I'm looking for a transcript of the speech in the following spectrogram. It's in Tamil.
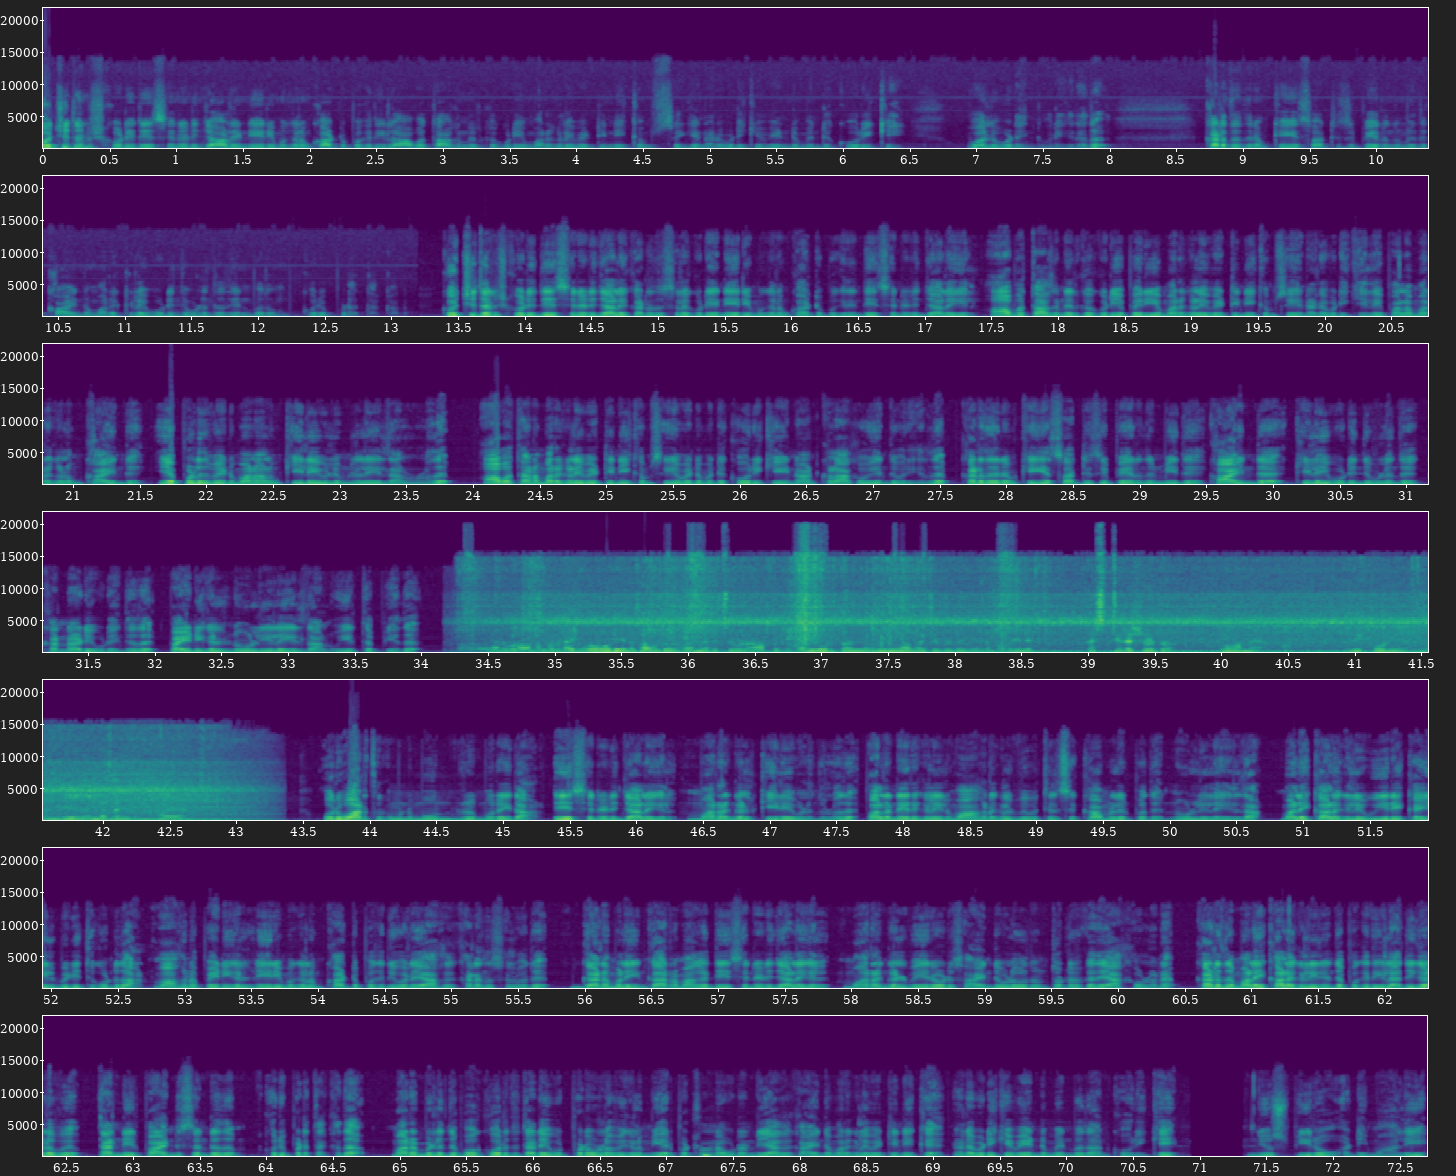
கொச்சி தனுஷ்கோடி தேசிய நெடுஞ்சாலை நேரிமங்கலம் காட்டுப்பகுதியில் ஆபத்தாக நிற்கக்கூடிய மரங்களை வெட்டி நீக்கம் செய்ய நடவடிக்கை வேண்டும் என்ற கோரிக்கை வலுவடைந்து வருகிறது. கடந்த தினம் கேஎஸ்ஆர்டிசி பேருந்து மீது காய்ந்த மரக்கிளை ஒடிந்து விழுந்தது என்பதும் குறிப்பிடத்தக்கது. கொச்சி தனுஷ்கோடி தேசிய நெடுஞ்சாலை கடந்து செல்லக்கூடிய நேரிமங்கலம் காட்டுப்பகுதியின் தேசிய நெடுஞ்சாலையில் ஆபத்தாக நிற்கக்கூடிய பெரிய மரங்களை வெட்டி நீக்கம் செய்ய நடவடிக்கைகளை பல மரங்களும் காய்ந்து எப்பொழுது வேண்டுமானாலும் கீழே விழும் நிலையில்தான் உள்ளது. ஆபத்தான மரங்களை வெட்டி நீக்கம் செய்ய வேண்டும் என்ற கோரிக்கை நாட்களாக உயர்ந்து வருகிறது கடந்த தினம் கேஎஸ்ஆர்டிசி பேருந்தின் மீது காய்ந்த கிளை ஒடிந்து விழுந்து கண்ணாடி உடைந்தது பயணிகள் நூல் இலையில்தான் உயிர் തപ്പിയത് ഞാൻ ഇവിടെ വന്നപ്പോഴത്തേക്ക് ഒടിയുന്ന സൗണ്ട് കേട്ടോ അന്നേരം ചൂട് ആപ്പയ്ക്ക് കൈ കൊടുത്തു നീങ്ങാന്ന് വെച്ചപ്പോഴത്തേക്ക് എൻ്റെ പുറകിൽ കഷ്ടി രക്ഷപ്പെട്ട് ഇങ്ങ് വന്നേ ലിക്ക് ഒടിഞ്ഞ് വണ്ടി എല്ലാ സൈഡിലും പോയാണ് ஒரு வாரத்திற்கு முன்பு மூன்று முறைதான் தேசிய நெடுஞ்சாலையில் மரங்கள் கீழே விழுந்துள்ளது. பல நேரங்களில் வாகனங்கள் விபத்தில் சிக்காமல் இருப்பது நூல் நிலையில்தான். மழைக்காலங்களில் உயிரை கையில் பிடித்துக் கொண்டுதான் வாகன பயணிகள் நேரிமங்கலம் காட்டுப்பகுதி வழியாக கடந்து செல்வது கனமழையின் காரணமாக தேசிய நெடுஞ்சாலையில் மரங்கள் வேரோடு சாய்ந்து விழுவதும் தொடர்கதையாக உள்ளன. கடந்த மழைக்காலங்களில் இந்த பகுதியில் அதிக அளவு தண்ணீர் பாய்ந்து சென்றதும் குறிப்பிடத்தக்கது. மரம் விழுந்து போக்குவரத்து தடை உட்பட உள்ளவைகளும் ஏற்பட்டுள்ளன. உடனடியாக காய்ந்த மரங்களை வெட்டி நீக்க நடவடிக்கை வேண்டும் என்பதுதான் கோரிக்கை. News bureau Adimali.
